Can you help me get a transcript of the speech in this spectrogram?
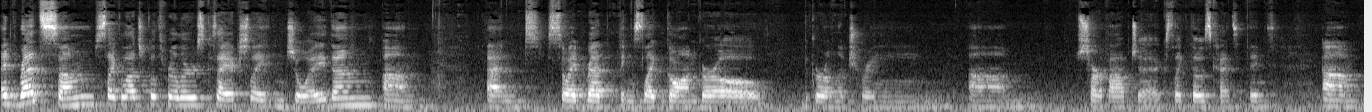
I'd read some psychological thrillers because I actually enjoy them, um, and so I'd read things like Gone Girl, The Girl in the Train, um, Sharp Objects, like those kinds of things. Um,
